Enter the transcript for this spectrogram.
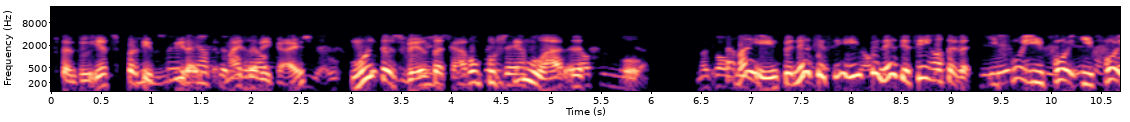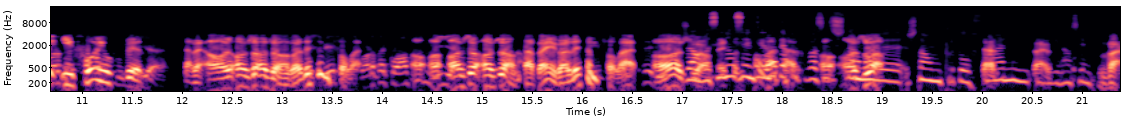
Portanto, esses partidos de direita mais radicais, muitas vezes acabam por estimular... Mas, Está bem, independência sim, independência sim, ou seja, e foi, e foi, e foi, e foi o governo. Está bem, ó, João, agora deixa-me falar. Ó, João, está bem, agora deixa-me falar. João, João, assim não se entende, até porque vocês estão, uh, estão por telefone e, e não se entende. Vá.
